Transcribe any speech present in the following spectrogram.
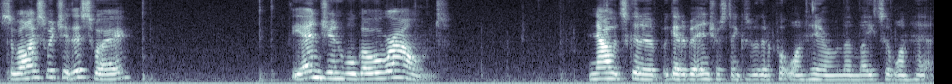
So when I switch it this way, the engine will go around. Now it's going to get a bit interesting because we're going to put one here and then later one here.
